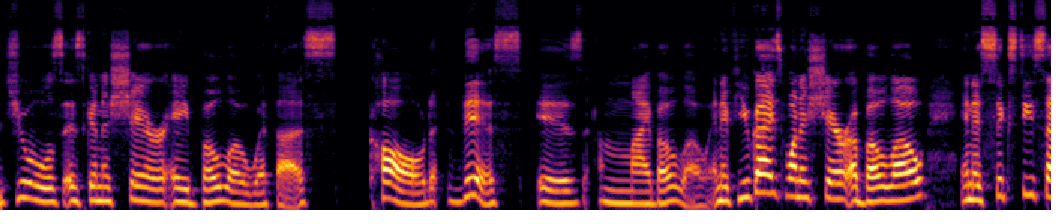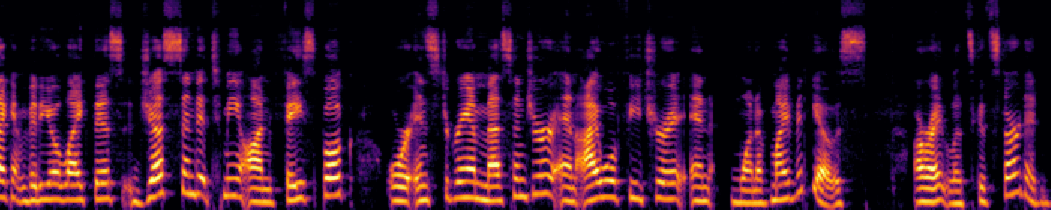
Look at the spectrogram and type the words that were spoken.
Jewels is going to share a Bolo with us called This is My Bolo. And if you guys want to share a Bolo in a 60 second video like this, just send it to me on Facebook or Instagram Messenger and I will feature it in one of my videos. All right, let's get started.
